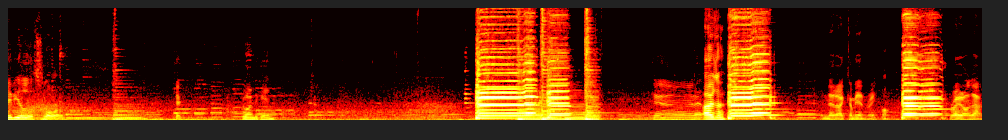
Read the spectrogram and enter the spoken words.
maybe a little slower. Okay. You want it again? I was a, And then I come in, right? Oh. Right on that.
